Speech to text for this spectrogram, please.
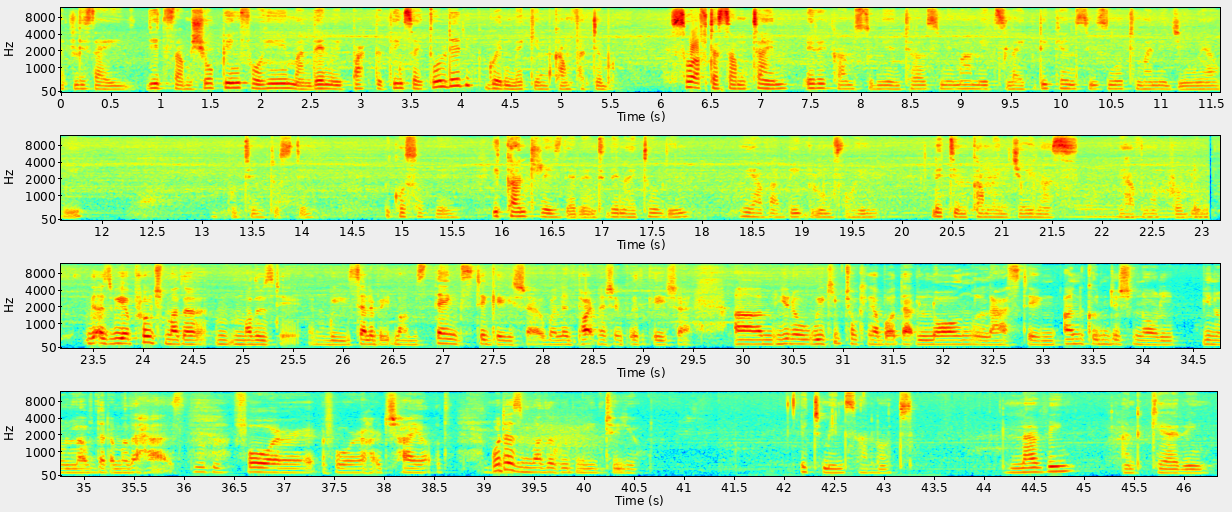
At least I did some shopping for him, and then we packed the things. I told Eric, go and make him comfortable. So after some time, Eric comes to me and tells me, Mom, it's like Dickens is not managing where we put him to stay because of the he can't raise the rent. Then I told him we have a big room for him. Let him come and join us. We have no problem. As we approach Mother Mother's Day and we celebrate moms, thanks to Geisha, well, in partnership with Geisha, um, you know, we keep talking about that long-lasting, unconditional, you know, love that a mother has for for her child. What does motherhood mean to you? It means a lot. Loving and caring.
